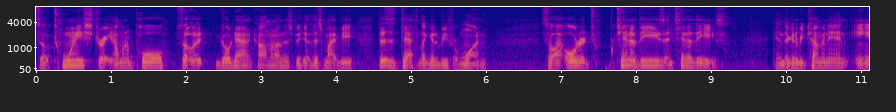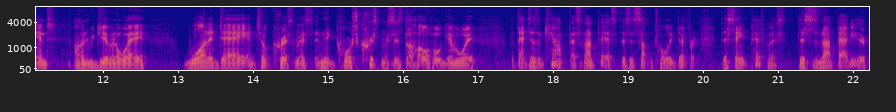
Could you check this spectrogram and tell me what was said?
So 20 straight. I'm going to pull. So it, go down and comment on this video. This might be, this is definitely going to be for one. So I ordered 10 of these and 10 of these. And they're going to be coming in and I'm going to be giving away one a day until Christmas. And then, of course, Christmas is the ho-ho giveaway. But that doesn't count. That's not this. This is something totally different. This ain't Pifmas. This is not that either.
